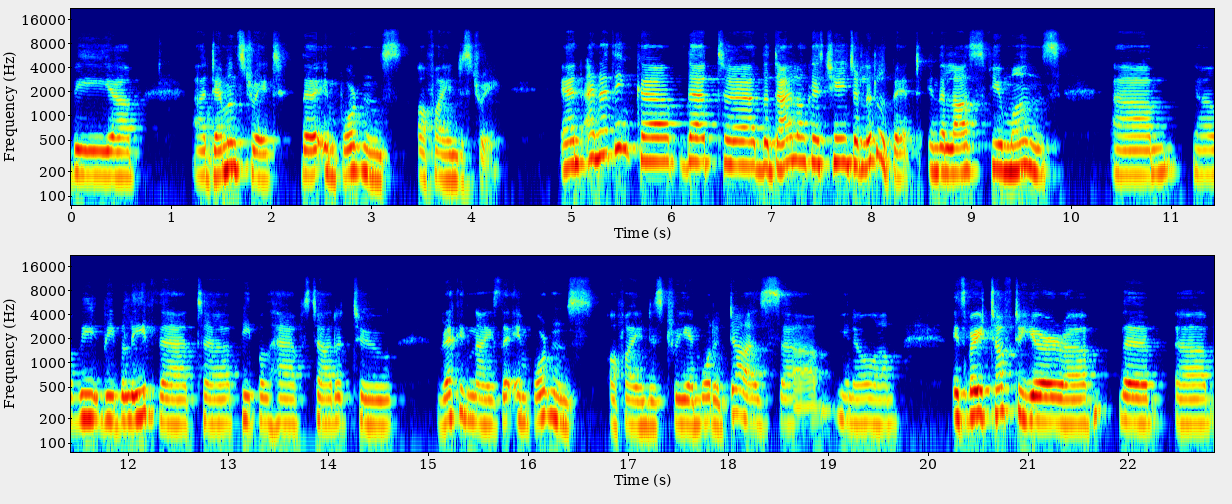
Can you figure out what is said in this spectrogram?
be demonstrate the importance of our industry. And, and I think uh, that uh, the dialogue has changed a little bit in the last few months. Um, uh, we, we believe that uh, people have started to recognize the importance of our industry and what it does. Um, you know, um, it's very tough to hear uh, the, uh,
